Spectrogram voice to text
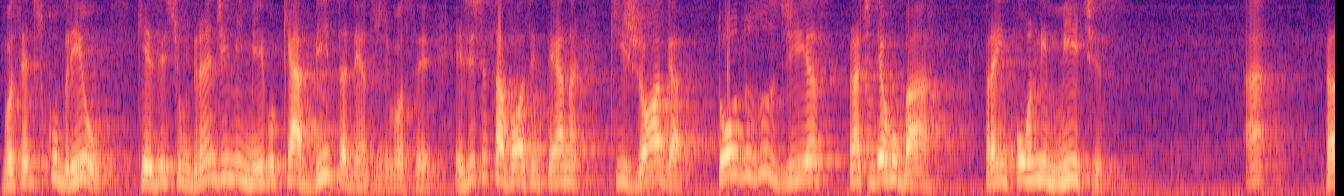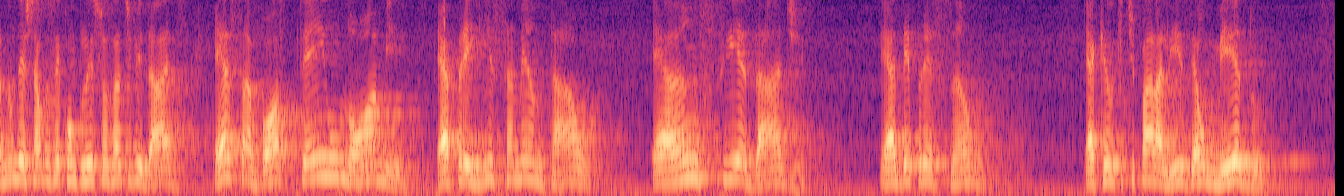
Você descobriu que existe um grande inimigo que habita dentro de você. Existe essa voz interna que joga todos os dias para te derrubar, para impor limites, ah, para não deixar você concluir suas atividades. Essa voz tem um nome: é a preguiça mental, é a ansiedade, é a depressão, é aquilo que te paralisa, é o medo.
